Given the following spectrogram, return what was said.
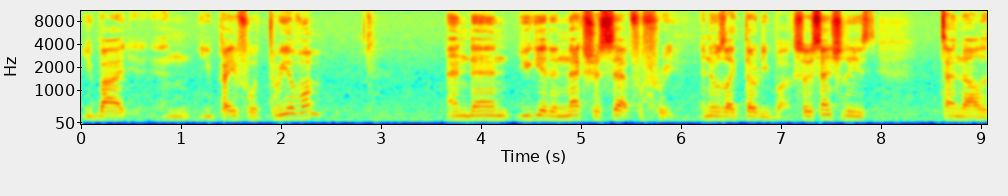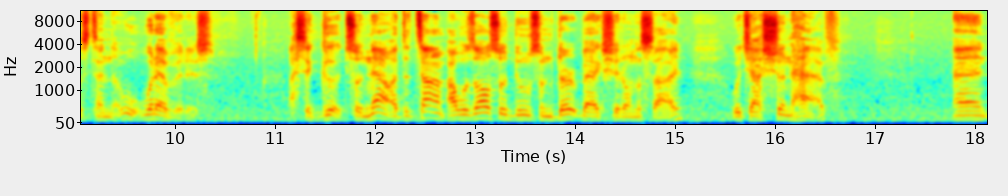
You buy and you pay for three of them, and then you get an extra set for free. And it was like 30 bucks. So essentially, it's ten dollars, ten whatever it is. I said good. So now at the time I was also doing some dirtbag shit on the side, which I shouldn't have. And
